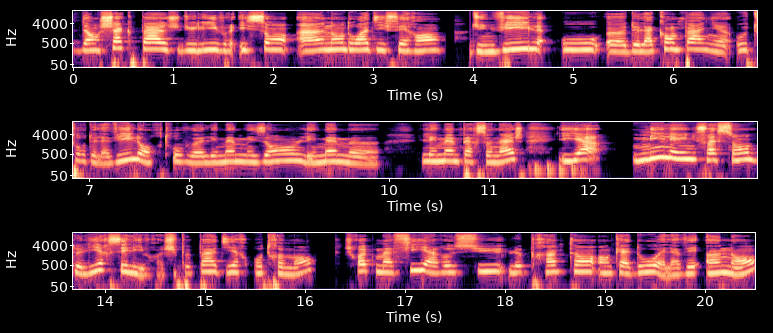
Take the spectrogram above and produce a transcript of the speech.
dans chaque page du livre, ils sont à un endroit différent d'une ville ou euh, de la campagne autour de la ville. On retrouve les mêmes maisons, les mêmes, euh, les mêmes personnages. Il y a mille et une façons de lire ces livres. Je peux pas dire autrement. Je crois que ma fille a reçu le printemps en cadeau. Elle avait un an.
